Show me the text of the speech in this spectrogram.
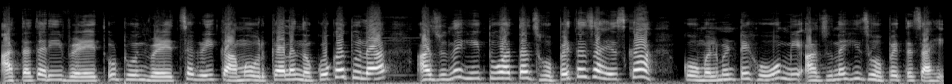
आता तरी वेळेत उठून वेळेत सगळी कामं उरकायला नको का तुला? अजूनही तू आता झोपेतच आहेस का? कोमल म्हणते हो मी अजूनही झोपेतच आहे.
